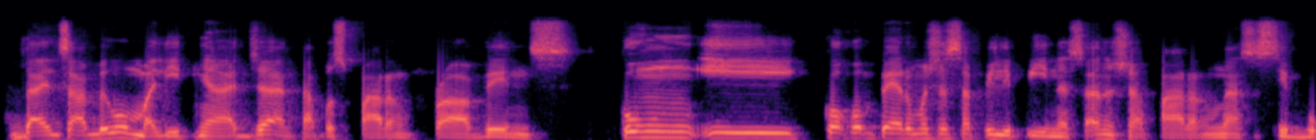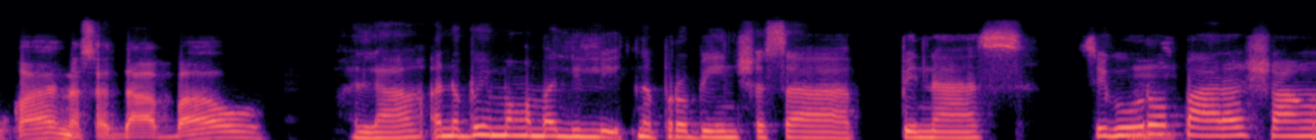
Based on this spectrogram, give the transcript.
dahil sabi mo, malit nga dyan, tapos parang province. Kung i-compare mo siya sa Pilipinas, ano siya? Parang nasa Cebu ka, nasa Davao? Hala, ano ba yung mga maliliit na probinsya sa Pinas? Siguro Hmm. para siyang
